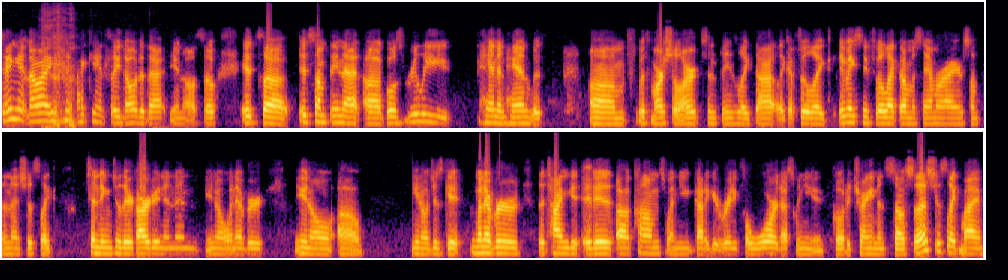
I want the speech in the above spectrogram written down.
dang it, now I I can't say no to that, you know. So it's uh it's something that uh goes really hand in hand with um with martial arts and things like that like i feel like it makes me feel like i'm a samurai or something that's just like tending to their garden, and then you know whenever you know uh, you know just get whenever the time get it is, uh, comes when you got to get ready for war. That's when you go to train and stuff. So that's just like my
